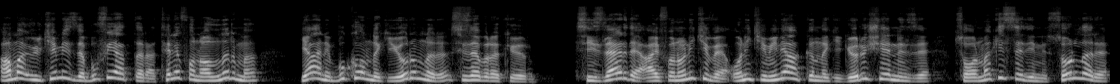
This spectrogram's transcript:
Ama ülkemizde bu fiyatlara telefon alınır mı? Yani bu konudaki yorumları size bırakıyorum. Sizler de iPhone 12 ve 12 mini hakkındaki görüşlerinizi, sormak istediğiniz soruları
